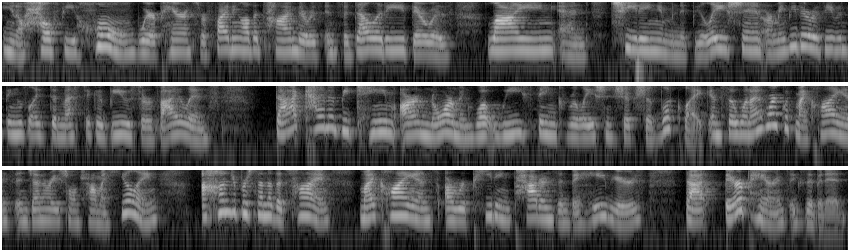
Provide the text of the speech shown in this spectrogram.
you know healthy home where parents were fighting all the time there was infidelity there was lying and cheating and manipulation or maybe there was even things like domestic abuse or violence that kind of became our norm and what we think relationships should look like. And so when I work with my clients in generational trauma healing, 100% of the time, my clients are repeating patterns and behaviors that their parents exhibited.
